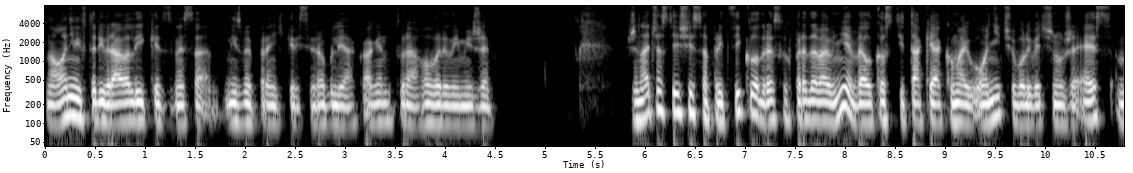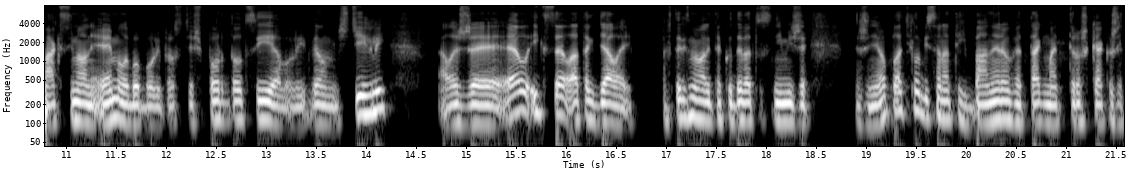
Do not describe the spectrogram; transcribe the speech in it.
No a oni mi vtedy vraveli, keď sme sa, my sme pre nich kedy si robili ako agentúra, hovorili mi, že že najčastejšie sa pri cyklodresoch predávajú nie veľkosti také, ako majú oni, čo boli väčšinou že S, maximálne M, lebo boli proste športovci a boli veľmi štíhli, ale že L, XL a tak ďalej. A vtedy sme mali takú debatu s nimi, že, že neoplatilo by sa na tých baneroch a tak mať troška akože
